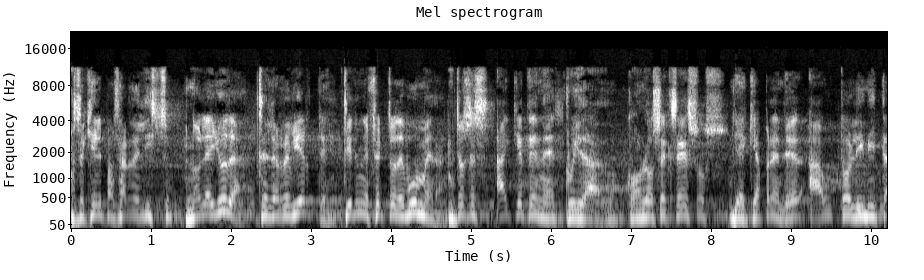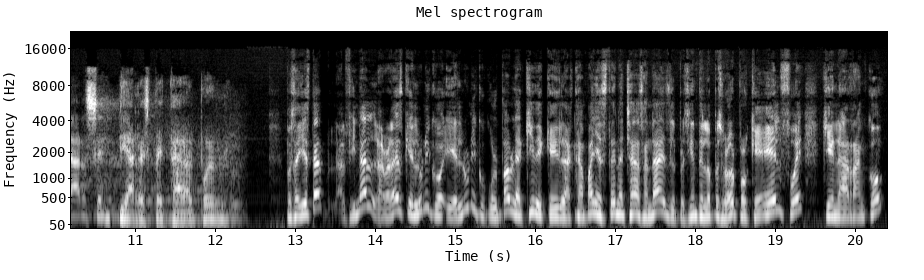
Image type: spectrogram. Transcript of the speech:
o se quiere pasar de listo, no le ayuda, se le revierte, tiene un efecto de boomerang. Entonces hay que tener cuidado con los excesos y hay que aprender a autolimitarse y a respetar al pueblo pues ahí está. Al final, la verdad es que el único, el único culpable aquí de que las campañas estén echadas a andar es el presidente López Obrador, porque él fue quien arrancó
